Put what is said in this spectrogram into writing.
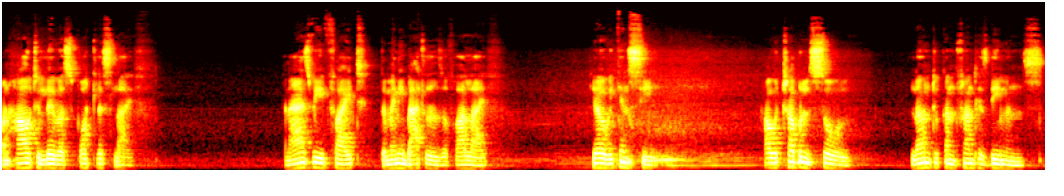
on how to live a spotless life. And as we fight the many battles of our life, here we can see how a troubled soul learned to confront his demons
